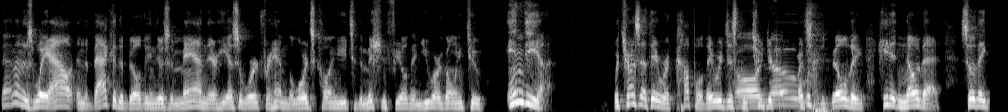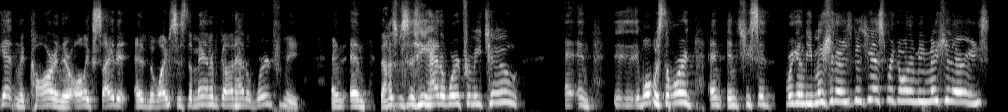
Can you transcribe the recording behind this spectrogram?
Then on his way out in the back of the building, there's a man there. He has a word for him. The Lord's calling you to the mission field, and you are going to India. Well, turns out they were a couple. They were just oh, in two different parts of the building. He didn't know that. So they get in the car and they're all excited. And the wife says, The man of God had a word for me. And, and the husband says, He had a word for me too. And, and what was the word? And, and she said, We're going to be missionaries. He goes, Yes, we're going to be missionaries.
